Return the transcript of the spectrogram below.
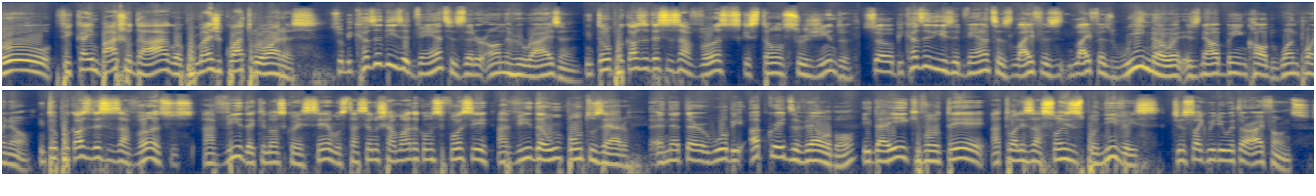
Ou ficar embaixo da água por mais de 4 horas. So because of these advances that are on the horizon, Então, por causa desses avanços que estão surgindo, so because of these advances, life is life as we know it is now being called 1.0. então por causa desses avanços, a vida que nós conhecemos está sendo chamada como se fosse a vida 1.0. And that there will be upgrades available E daí que vão ter atualizações disponíveis, just like we do with our iPhones.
